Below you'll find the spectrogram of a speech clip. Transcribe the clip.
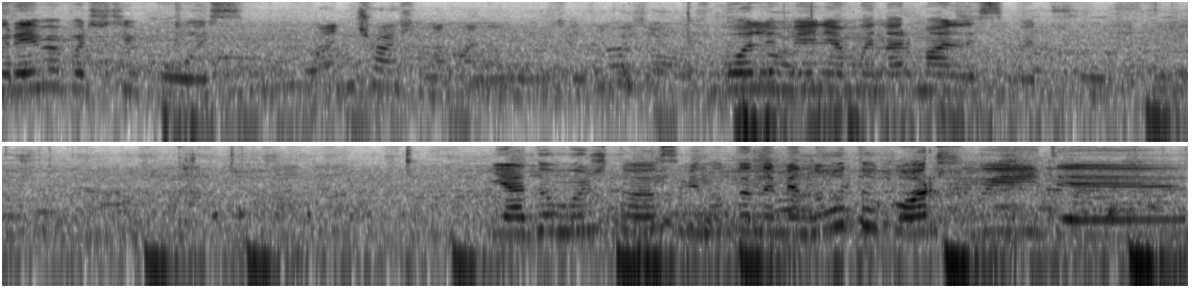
Время почти восемь. Ну ничего, все нормально. Более-менее мы нормально себя чувствуем. Я думаю, что с минуты на минуту Корж выйдет.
